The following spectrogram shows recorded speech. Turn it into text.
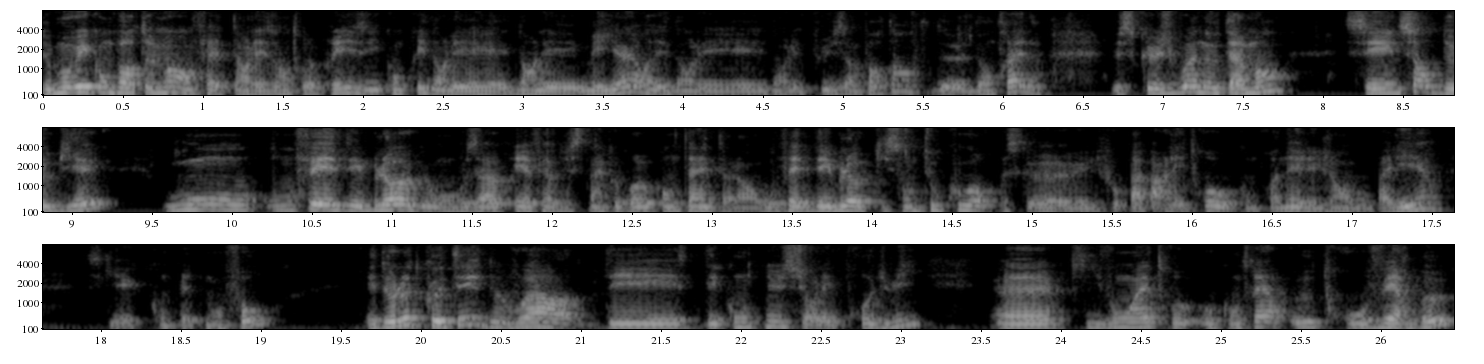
mauvais comportements en fait dans les entreprises, y compris dans les, meilleures et dans les, plus importantes d'entre elles. Et ce que je vois notamment, c'est une sorte de biais où on, fait des blogs, on vous a appris à faire du snackable content. Alors, vous faites des blogs qui sont tout courts parce qu'il ne faut pas parler trop, vous comprenez, les gens ne vont pas lire, ce qui est complètement faux. Et de l'autre côté, de voir des, contenus sur les produits euh, qui vont être au contraire, eux, trop verbeux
